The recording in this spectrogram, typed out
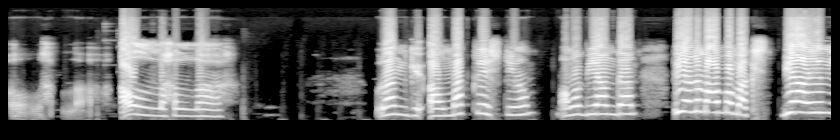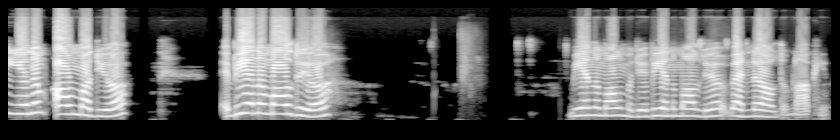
Allah Allah. Allah Allah. Ulan almak da istiyorum ama bir yandan bir yanım almamak bir yanım yanım alma diyor. E bir yanım al diyor. Bir yanım alma diyor. Bir yanım al diyor. Ben de aldım. Ne yapayım?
